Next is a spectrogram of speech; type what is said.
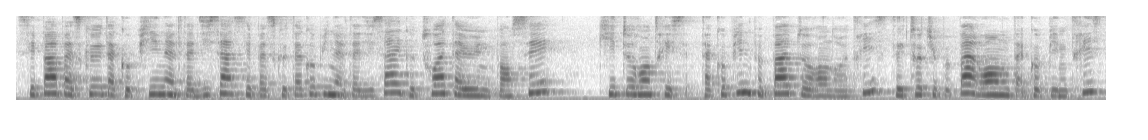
c'est pas parce que ta copine elle t'a dit ça, c'est parce que ta copine elle t'a dit ça et que toi tu as eu une pensée qui te rend triste. Ta copine peut pas te rendre triste et toi tu peux pas rendre ta copine triste.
